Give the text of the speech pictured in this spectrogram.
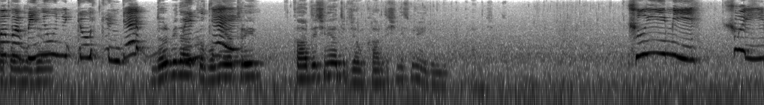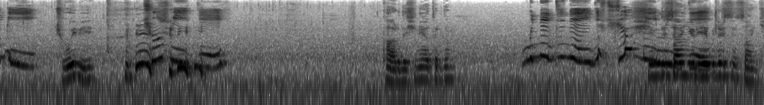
baba beni unutuyorsun gel. Dur bir dakika beni bunu yatırayım. Kardeşini yatıracağım. Kardeşin ismi neydi? Çuibi. Çuibi. Çuibi. Çuibi. Kardeşini yatırdım. Bu ne neydi? Şu Şimdi sen miydi? yürüyebilirsin sanki.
